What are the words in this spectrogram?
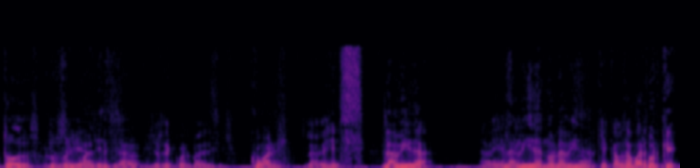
todos Yo los oyentes. es la- yo sé cuál va a decir. ¿Cuál? La vejez. La vida. A ver, La sí. vida, no la vida. Porque causa muerte. Porque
